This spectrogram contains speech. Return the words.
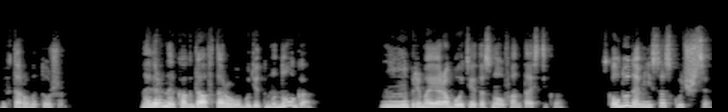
и второго тоже. Наверное, когда второго будет много, ну, при моей работе это снова фантастика. С колдунами не соскучишься.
